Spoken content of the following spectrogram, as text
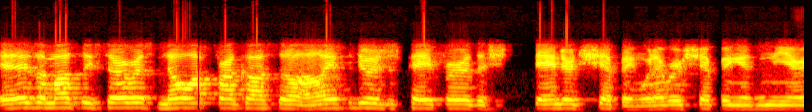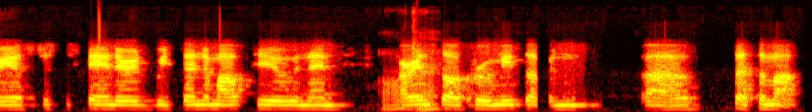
It is a monthly service, no upfront cost at all. All you have to do is just pay for the standard shipping, whatever shipping is in the area. It's just the standard. We send them out to you, and then okay. our install crew meets up and uh, sets them up.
